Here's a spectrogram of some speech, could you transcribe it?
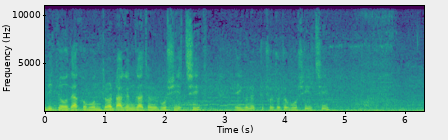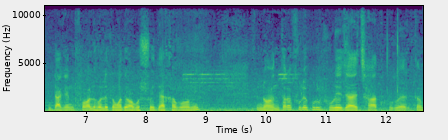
এদিকেও দেখো বন্ধুরা, ডাগেন গাছ আমি বসিয়েছি। এইগুলো একটু ছোটো ছোটো বসিয়েছি। ড্রাগন ফল হলে তোমাদের অবশ্যই দেখাবো আমি। নয়নতারা ফুলে পুরো ভরে যায়, ছাদ পুরো একদম।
